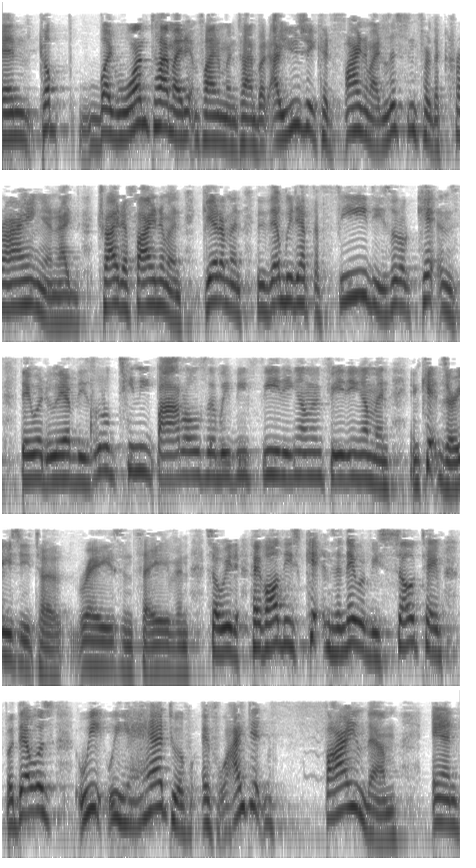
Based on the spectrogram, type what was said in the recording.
And like one time I didn't find them in time, but I usually could find them. I'd listen for the crying and I'd try to find them and get them. And then we'd have to feed these little kittens. They would, we have these little teeny bottles and we'd be feeding them and feeding them. And, and kittens are easy to raise and save. And so we'd have all these kittens and they would be so tame. But that was, we, we had to, if, if I didn't find them and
